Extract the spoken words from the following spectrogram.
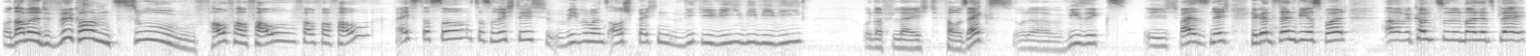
Und damit willkommen zu VVV, VVV? Heißt das so? Ist das so richtig? Wie will man es aussprechen? Wie, wie, wie, wie, wie, wie? Oder vielleicht V6 oder V6? Ich weiß es nicht. Ihr könnt es nennen, wie ihr es wollt. Aber willkommen zu einem neuen Let's Play.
